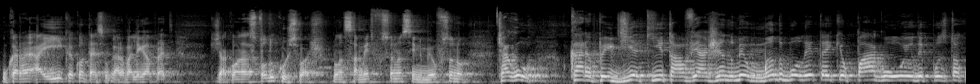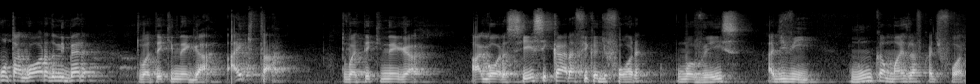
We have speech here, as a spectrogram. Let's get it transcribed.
O cara, aí o que acontece? O cara vai ligar para já acontece todo o curso, eu acho. O lançamento funciona assim, no meu funcionou. Tiago, cara, eu perdi aqui, tava viajando, meu, manda o boleto aí que eu pago ou eu deposito a conta agora, libera. Tu vai ter que negar. Aí que tá. Tu vai ter que negar. Agora, se esse cara fica de fora uma vez, adivinhe, nunca mais vai ficar de fora.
